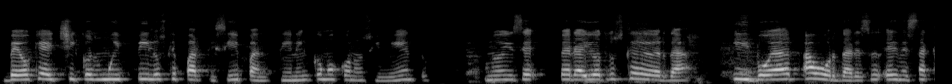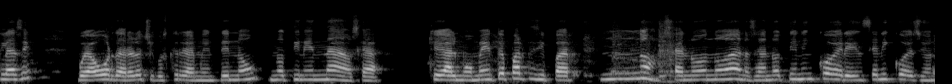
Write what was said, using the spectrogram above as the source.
Veo que hay chicos muy pilos que participan, tienen como conocimiento. Uno dice, pero hay otros que de verdad, y voy a abordar eso en esta clase, voy a abordar a los chicos que realmente no, no tienen nada, o sea, que al momento de participar, no, o sea, no, no dan, o sea, no tienen coherencia ni cohesión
